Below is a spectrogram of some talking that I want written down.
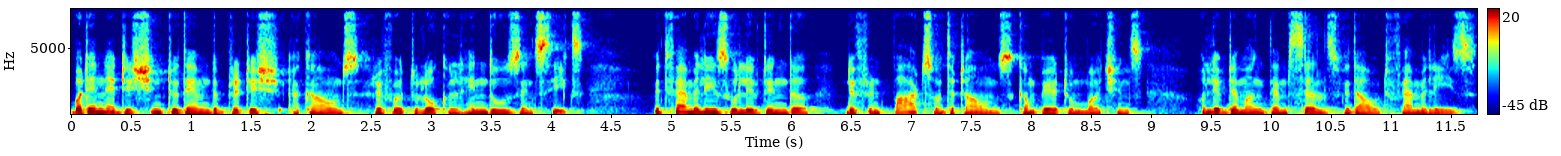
but in addition to them, the British accounts refer to local Hindus and Sikhs with families who lived in the different parts of the towns compared to merchants who lived among themselves without families.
